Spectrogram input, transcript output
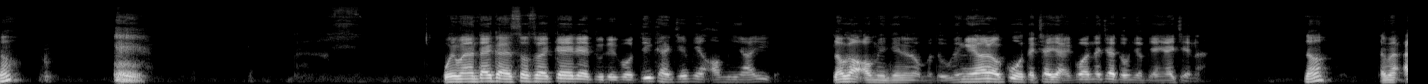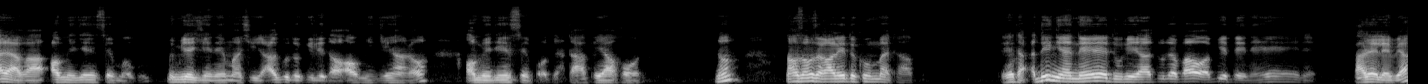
နော်ဝေဖန်တိုက်ကဆွဆွဲခဲ့တဲ့သူတွေကိုတီးခံခြင်းပြန်အောင်မြင်ရည်တဲ့လောကအောင်မြင်ခြင်းနဲ့တော့မတူငငယ်ကတော့ကိုယ့်ကိုတစ်ချက်ရိုက်ကိုယ်ကနှစ်ချက်သုံးချက်ပြန်ရိုက်ခြင်းတာနော် ဒါပေမဲ့အဲ့ဒါကအောင်မြင်ခြင်းစစ်မဟုတ်ဘူးမိမိရဲ့ရင်ထဲမှာရှိတဲ့အကုသိုလ်ကိလေသာအောင်မြင်ခြင်းကတော့အောင်မြင်ခြင်းစစ်ပေါ့ဗျာဒါဘုရားဟောနော်နောက်ဆုံးစကားလေးတစ်ခုမှတ်ထားပေါ့တကယ်ဒါအသိဉာဏ်နေတဲ့သူတွေကသူတစ်ပါးကိုအပြစ်တင်တယ်တဲ့ဘာလဲလဲဗျာ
